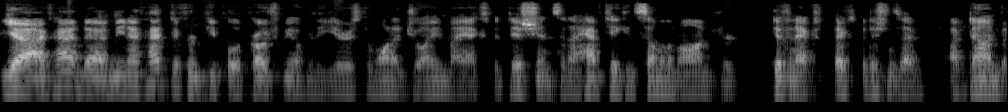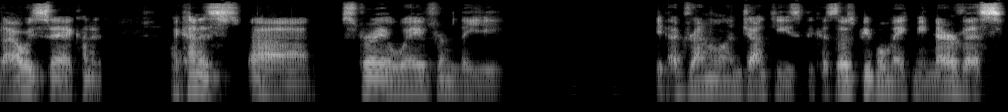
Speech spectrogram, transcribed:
Yeah, I've had. Uh, I mean, I've had different people approach me over the years to want to join my expeditions, and I have taken some of them on for different ex- expeditions I've I've done. But I always say I kind of I kind of uh, stray away from the adrenaline junkies because those people make me nervous.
